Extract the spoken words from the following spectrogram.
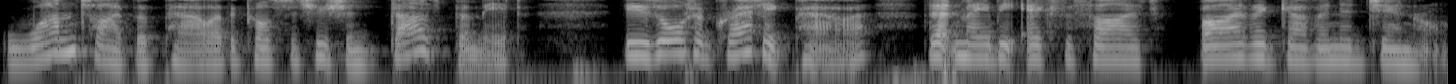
one type of power the Constitution does permit is autocratic power that may be exercised by the Governor General.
